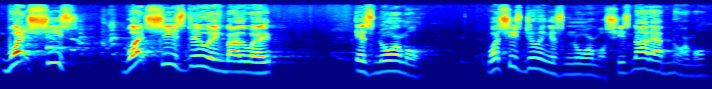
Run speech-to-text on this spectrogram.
what she's what she's doing, by the way, is normal. What she's doing is normal. She's not abnormal.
